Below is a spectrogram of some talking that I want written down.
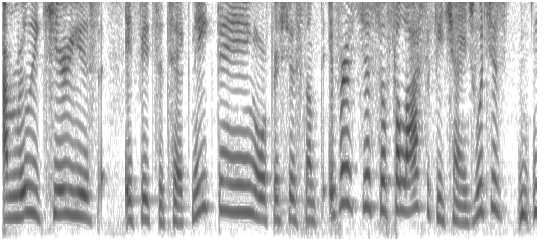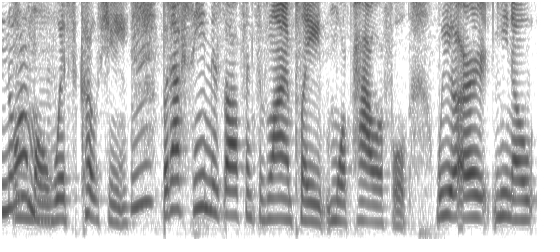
I'm really curious if it's a technique thing or if it's just something, if it's just a philosophy change, which is normal Mm-hmm. with coaching. But I've seen this offensive line play more powerful. We are, you know,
